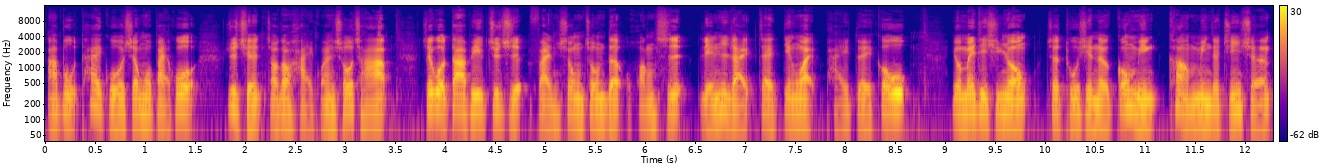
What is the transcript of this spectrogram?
阿布泰国生活百货日前遭到海关搜查，结果大批支持反送中的黄丝连日来在店外排队购物。有媒体形容，这凸显了公民抗命的精神。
